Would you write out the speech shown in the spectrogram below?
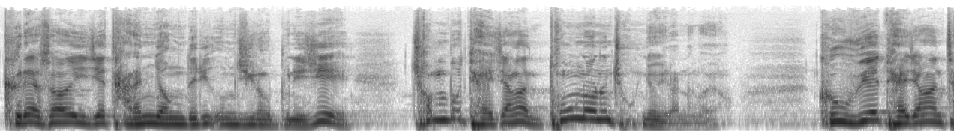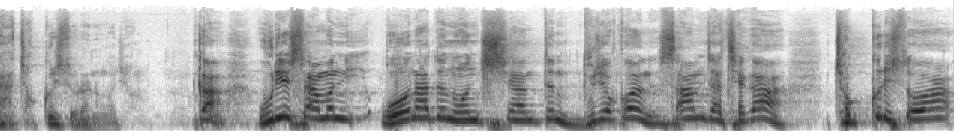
그래서 이제 다른 영들이 움직이는 것 뿐이지 전부 대장은 통로는 종교이라는 거예요. 그 위에 대장은 자 적그리스도라는 거죠. 그러니까 우리의 싸움은 원하든 원치 않든 무조건 싸움 자체가 적그리스도와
